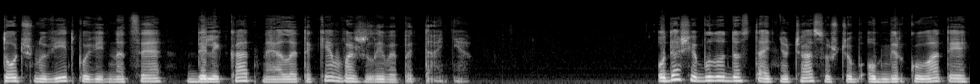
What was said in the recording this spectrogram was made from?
точну відповідь на це делікатне, але таке важливе питання. У Даші було достатньо часу, щоб обміркувати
